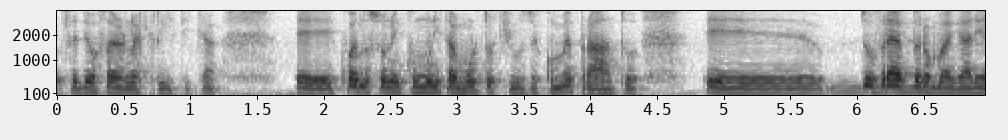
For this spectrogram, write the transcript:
se devo fare una critica eh, quando sono in comunità molto chiuse come Prato eh, dovrebbero magari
